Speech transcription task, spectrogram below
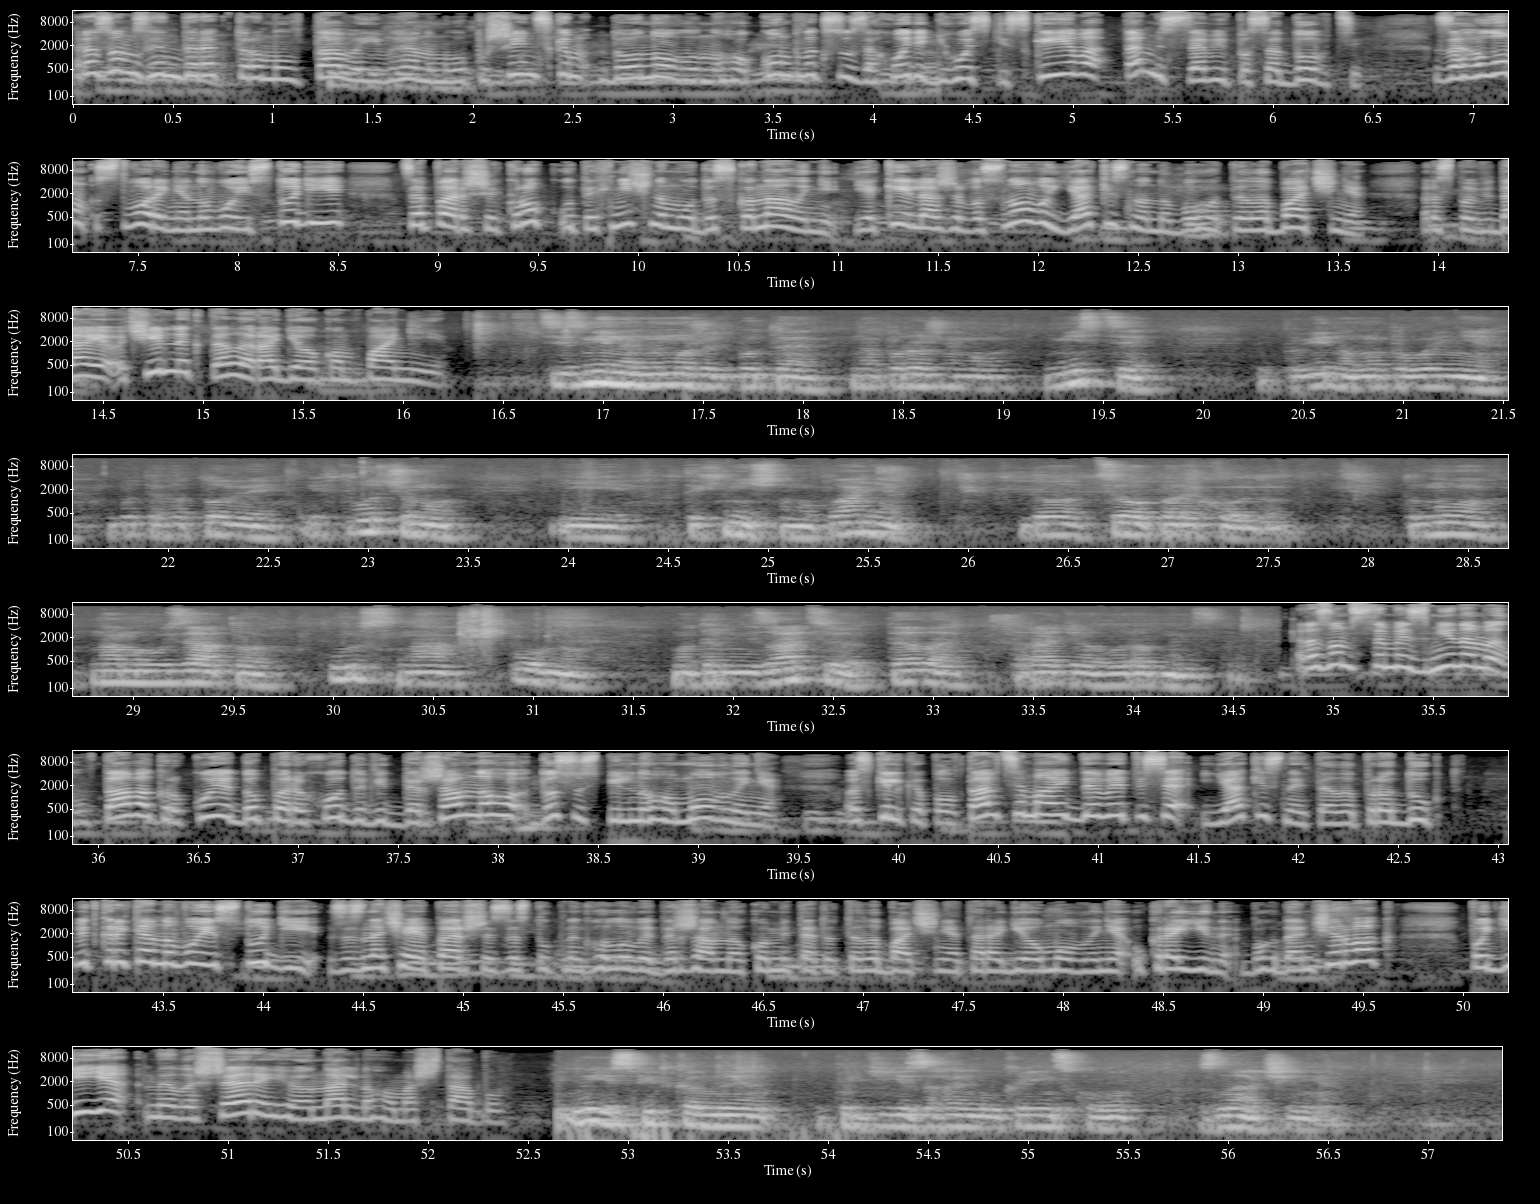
Разом з гендиректором Лтави Євгеном Лопушинським до оновленого комплексу заходять гості з Києва та місцеві посадовці. Загалом створення нової студії це перший крок у технічному удосконаленні, який ляже в основу якісно нового телебачення, розповідає очільник телерадіокомпанії. Ці зміни не можуть бути на порожньому місці. Відповідно, ми повинні бути готові і в творчому, і в технічному плані до цього переходу. Тому нами узято курс на повну модернізацію теле та радіовиробництва. Разом з цими змінами Лтава крокує до переходу від державного до суспільного мовлення, оскільки полтавці мають дивитися якісний телепродукт. Відкриття нової студії, зазначає перший заступник голови Державного комітету телебачення та радіомовлення України Богдан Червак, подія не лише регіонального масштабу. Ми є свідками події загальноукраїнського значення.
